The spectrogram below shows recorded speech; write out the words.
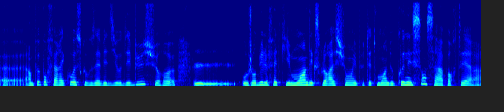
un peu pour faire écho à ce que vous avez dit au début sur aujourd'hui le fait qu'il y ait moins d'exploration et peut-être moins de connaissances à apporter à,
